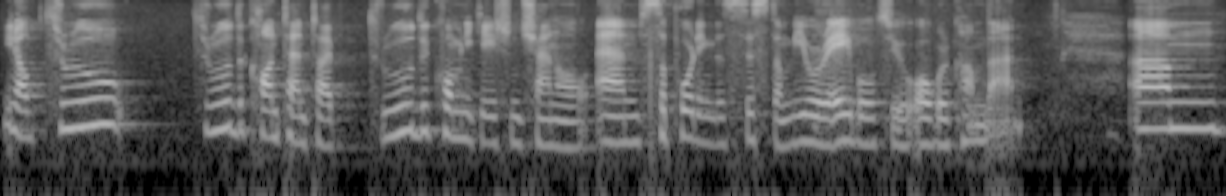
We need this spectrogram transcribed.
you know, through, through the content type, through the communication channel and supporting the system, we were able to overcome that. Um,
